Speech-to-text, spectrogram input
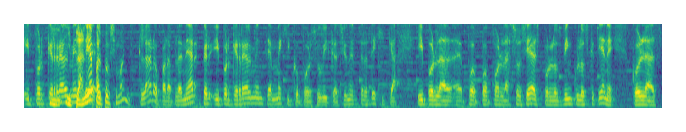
Y, porque realmente, y planear para el próximo año. Claro, para planear, pero y porque realmente a México, por su ubicación estratégica y por, la, eh, por, las sociedades, por los vínculos que tiene con las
